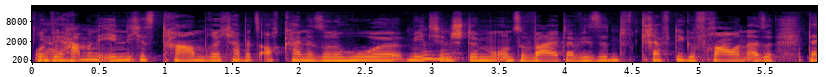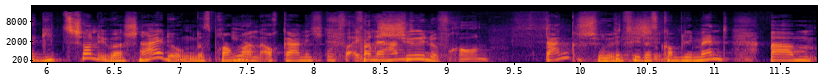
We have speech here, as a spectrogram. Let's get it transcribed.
und ja. wir haben ein ähnliches Timbre. Ich habe jetzt auch keine so eine hohe Mädchenstimme mhm. und so weiter. Wir sind kräftige Frauen. Also da gibt's schon Überschneidungen. Das braucht ja. man auch gar nicht und vor allem von der Hand. schöne Frauen. Dankeschön für das Kompliment. Ähm,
